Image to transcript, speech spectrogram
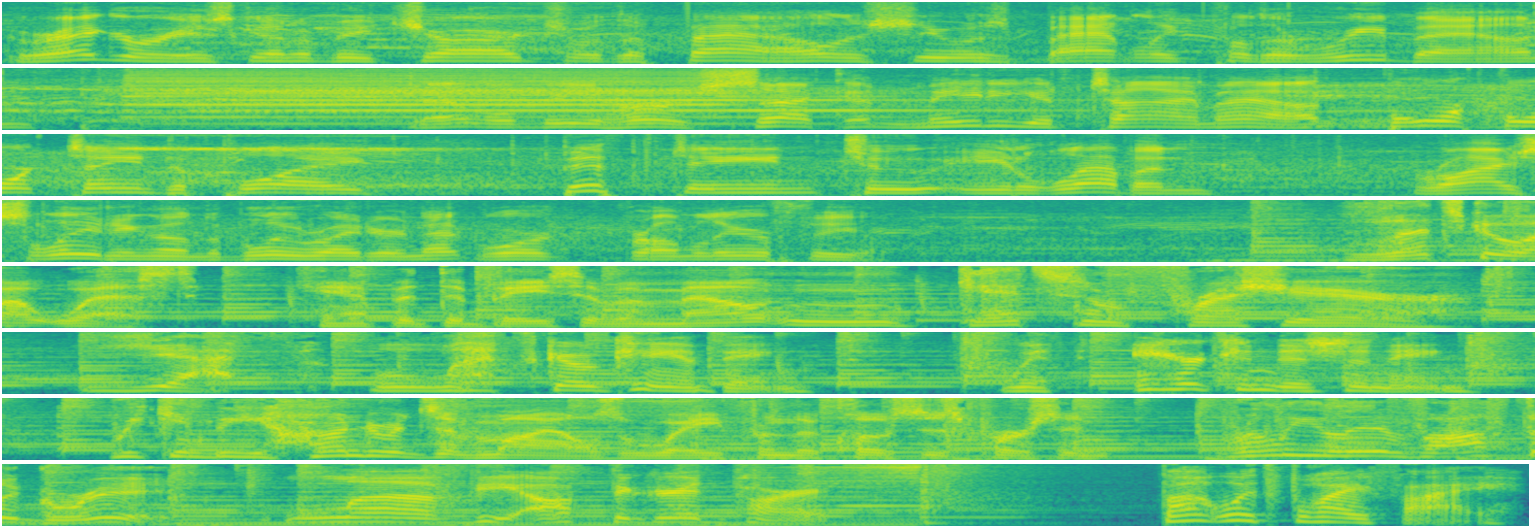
Gregory is going to be charged with a foul as she was battling for the rebound. That will be her second media timeout. 4:14 to play, 15 to 11. Rice leading on the Blue Raider Network from Learfield. Let's go out west. Camp at the base of a mountain, get some fresh air. Yes, let's go camping with air conditioning. We can be hundreds of miles away from the closest person, really live off the grid. Love the off the grid part, but with Wi Fi.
